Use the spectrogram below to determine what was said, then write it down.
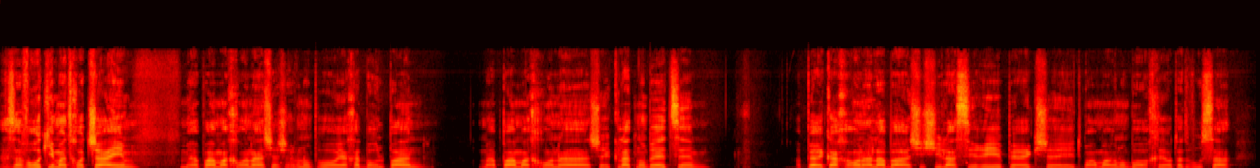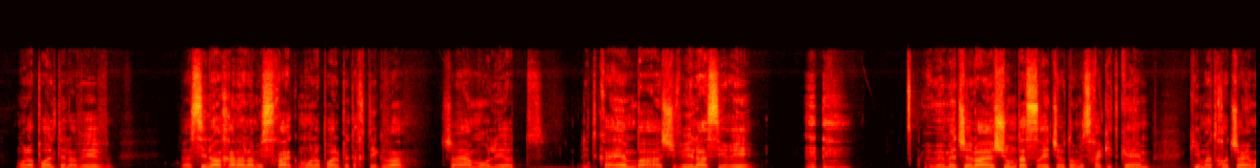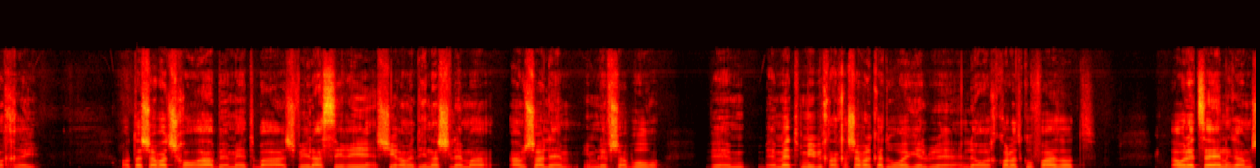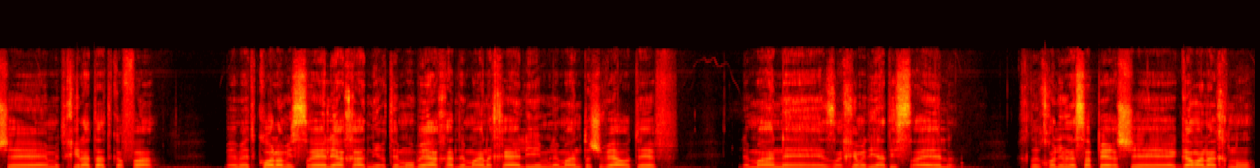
אז עברו כמעט חודשיים מהפעם האחרונה שישבנו פה יחד באולפן, מהפעם האחרונה שהקלטנו בעצם. הפרק האחרון עלה בשישי לעשירי, פרק שהתמרמרנו בו אחרי אותה תבוסה מול הפועל תל אביב, ועשינו הכנה למשחק מול הפועל פתח תקווה, שהיה אמור להיות, להתקיים בשביעי לעשירי, ובאמת שלא היה שום תסריט שאותו משחק יתקיים כמעט חודשיים אחרי. אותה שבת שחורה, באמת, בשביעי לעשירי, השאירה מדינה שלמה, עם שלם, עם לב שבור, ובאמת, מי בכלל חשב על כדורגל לאורך כל התקופה הזאת? ראוי לציין גם שמתחילת ההתקפה, באמת כל עם ישראל יחד נרתמו ביחד למען החיילים, למען תושבי העוטף, למען אה, אזרחי מדינת ישראל. אנחנו יכולים לספר שגם אנחנו,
